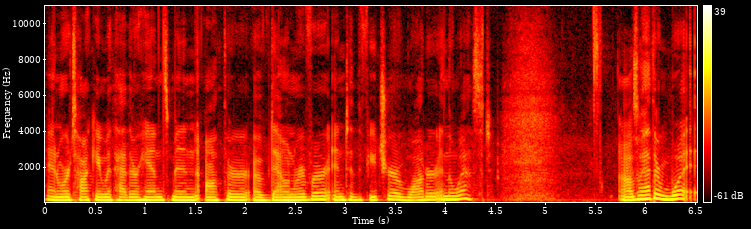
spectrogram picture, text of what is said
And we're talking with Heather Hansman, author of Downriver Into the Future of Water in the West. Uh, so, Heather, what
